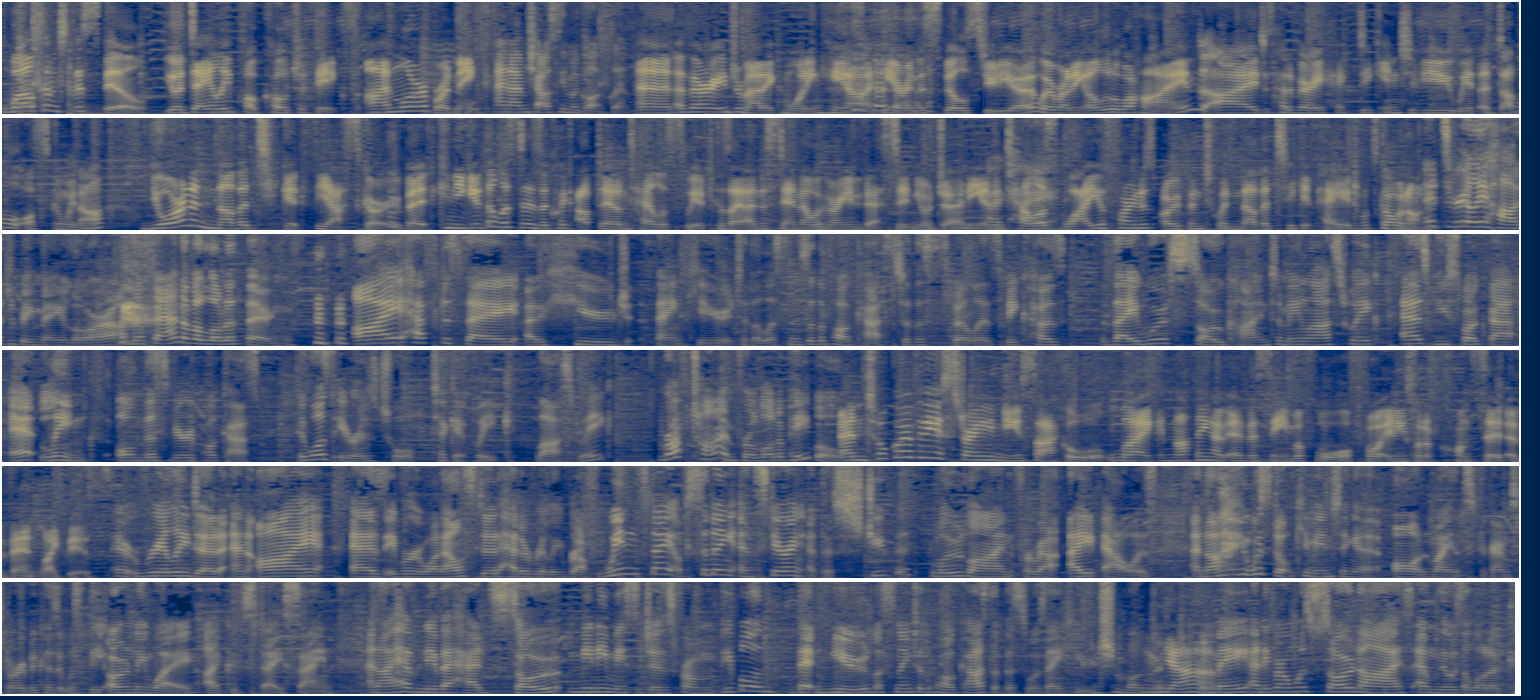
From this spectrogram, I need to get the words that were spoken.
Welcome to The Spill, your daily pop culture fix. I'm Laura Brodnick. And I'm Chelsea McLaughlin. And a very dramatic morning here, here in the Spill studio. We're running a little behind. I just had a very hectic interview with a double Oscar winner. You're in another ticket fiasco, but can you give the listeners a quick update on Taylor Swift? Because I understand they were very invested in your journey. And then tell us why your phone is open to another ticket page. What's going on? It's really hard to be me, Laura. I'm a fan of a lot of things. I have to say a huge thank you to the listeners of the podcast, to the Spillers, because they were so kind to me last week. As you spoke about at length on this very podcast, it was Eras Tour Ticket Week last week. Rough time for a lot of people. and took over the Australian news cycle like nothing I've ever seen before for any sort of concert event like this. It really did. And I, as everyone else did, had a really rough Wednesday of sitting and staring at this stupid blue line for about eight hours. And I was documenting it on my Instagram story because it was the only way I could stay sane. And I have never had so many messages from people that knew listening to the podcast that this was a huge moment Yeah. for me. And everyone was so nice. And there was a lot of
